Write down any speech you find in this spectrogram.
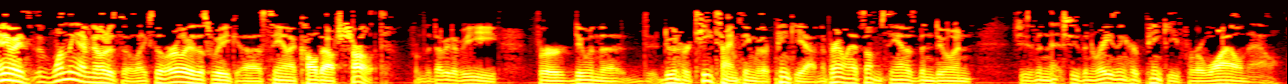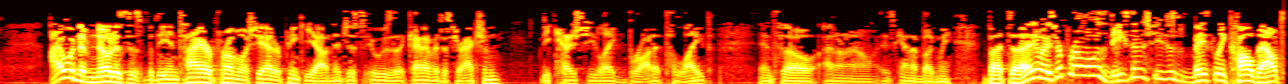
anyways, one thing I've noticed though, like so earlier this week, uh, Sienna called out Charlotte from the WWE for doing the doing her tea time thing with her pinky out, and apparently that's something Sienna's been doing. She's been she's been raising her pinky for a while now. I wouldn't have noticed this, but the entire promo she had her pinky out, and it just it was a kind of a distraction because she like brought it to light. And so I don't know, it's kind of bugged me. But uh, anyways, her promo was decent. She just basically called out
